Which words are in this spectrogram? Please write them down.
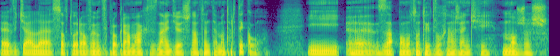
w dziale software'owym w programach znajdziesz na ten temat artykuł. I za pomocą tych dwóch narzędzi możesz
